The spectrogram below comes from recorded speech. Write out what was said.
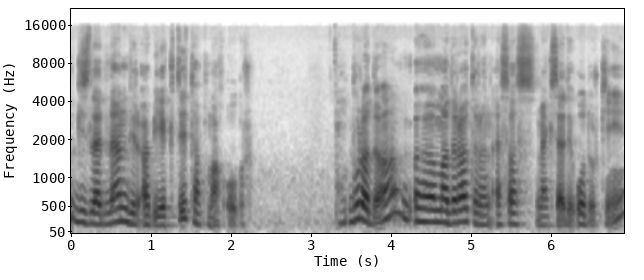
gizlədilən bir obyekti tapmaq olur. Burada moderatorun əsas məqsədi odur ki,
